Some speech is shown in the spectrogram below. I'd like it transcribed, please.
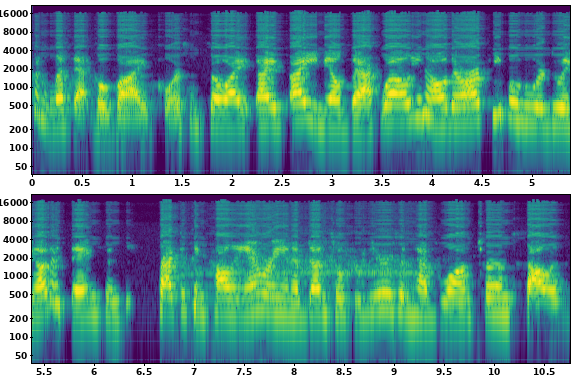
couldn't let that go by, of course. And so I, I, I emailed back, well, you know, there are people who are doing other things and practicing polyamory and have done so for years and have long-term solid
